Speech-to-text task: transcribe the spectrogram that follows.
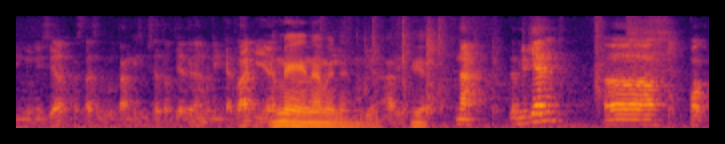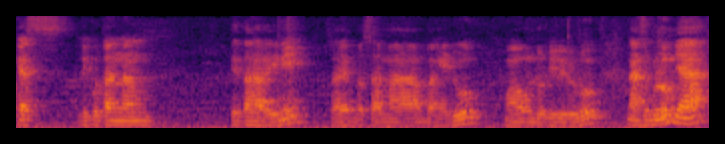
Indonesia, prestasi bulu tangkis bisa terjaga dan meningkat lagi ya. Amin, amin, amin. kemudian hari. Iya. Nah, demikian eh, podcast liputan 6 kita hari ini. Saya bersama Bang Edu mau undur diri dulu. Nah, sebelumnya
